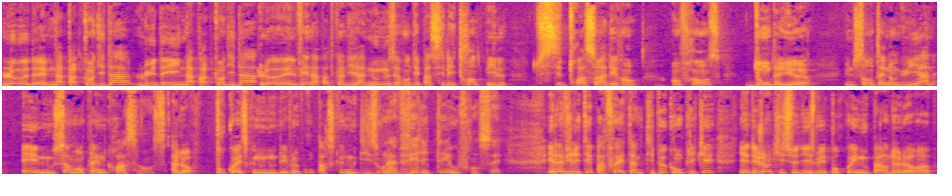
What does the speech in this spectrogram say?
le Modem n'a pas de candidat, l'UDI n'a pas de candidat, le ELV n'a pas de candidat. Nous, nous avons dépassé les 30 300 adhérents en France, dont d'ailleurs une centaine en Guyane, et nous sommes en pleine croissance. Alors, pourquoi est-ce que nous nous développons? Parce que nous disons la vérité aux Français. Et la vérité, parfois, est un petit peu compliquée. Il y a des gens qui se disent, mais pourquoi ils nous parlent de l'Europe?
